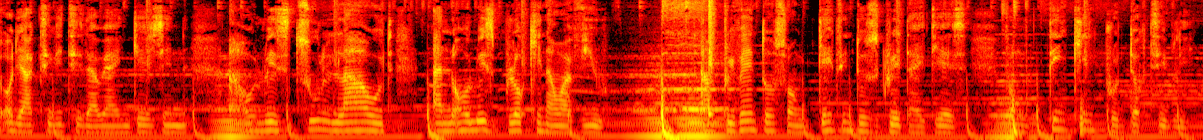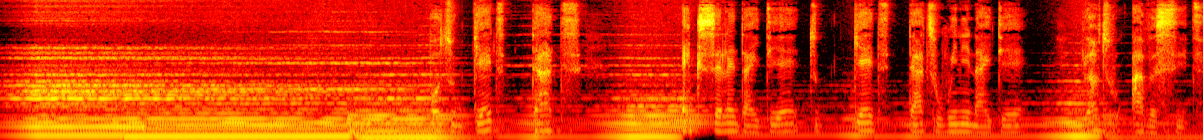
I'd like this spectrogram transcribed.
All the activities that we are engaged in are always too loud and always blocking our view and prevent us from getting those great ideas, from thinking productively. But to get that excellent idea, to get that winning idea, you have to have a seat.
